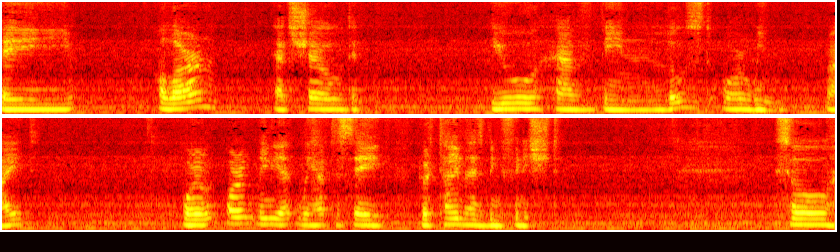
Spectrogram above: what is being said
a alarm that show that you have been lost or win right? Or or maybe we have to say your time has been finished. So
